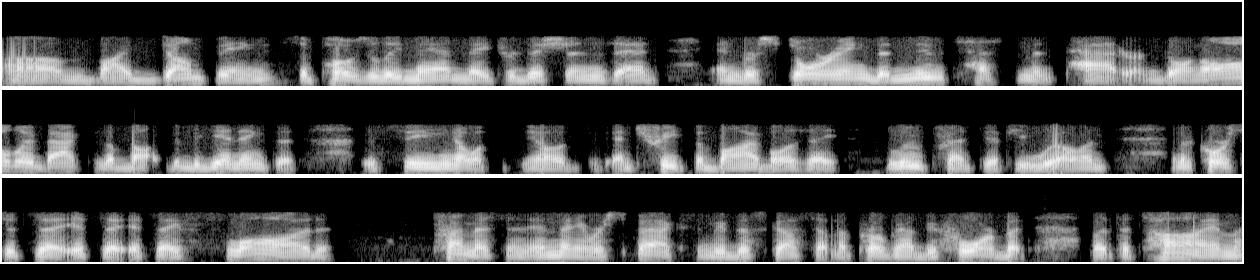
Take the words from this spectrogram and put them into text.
um, by dumping supposedly man-made traditions and and restoring the New Testament pattern, going all the way back to the, the beginning to, to see you know you know and treat the Bible as a blueprint, if you will. And and of course it's a it's a it's a flawed premise in, in many respects, and we've discussed that in the program before. But but at the time,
